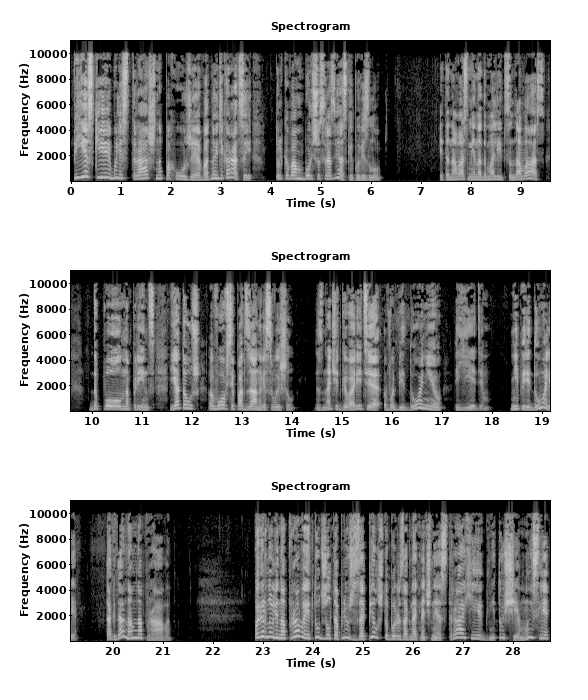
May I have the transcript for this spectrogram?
Пьески были страшно похожие, в одной декорации, только вам больше с развязкой повезло. Это на вас мне надо молиться, на вас. Да полно, принц. Я-то уж вовсе под занавес вышел. Значит, говорите, в Абидонию едем. Не передумали? Тогда нам направо. Повернули направо, и тут желтоплюш запел, чтобы разогнать ночные страхи, гнетущие мысли,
